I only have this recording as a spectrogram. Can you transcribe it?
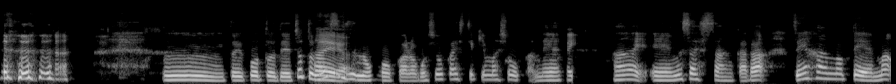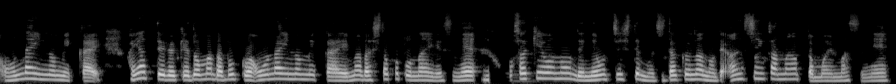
うん、ということで、ちょっとメッセージの方からご紹介していきましょうかね。はい。はい。えー、武蔵さんから、前半のテーマ、オンライン飲み会。流行ってるけど、まだ僕はオンライン飲み会、まだしたことないですね。お酒を飲んで寝落ちしても自宅なので安心かなと思いますね。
